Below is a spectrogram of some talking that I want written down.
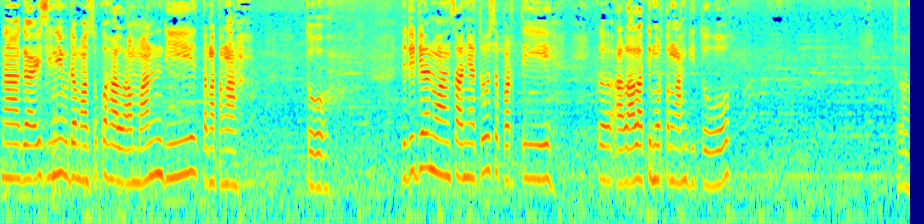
Nah guys, ini udah masuk ke halaman di tengah-tengah. Tuh. Jadi dia nuansanya tuh seperti ke ala-ala timur tengah gitu. Tuh.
